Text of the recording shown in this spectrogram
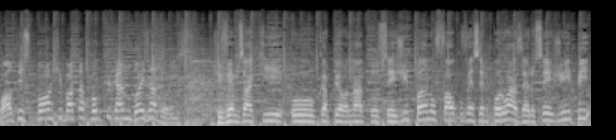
O Alto Esporte e Botafogo ficaram no 2 a 2. Tivemos aqui o Campeonato Sergipano, o Falco vencendo por 1 a 0 o Sergipe.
